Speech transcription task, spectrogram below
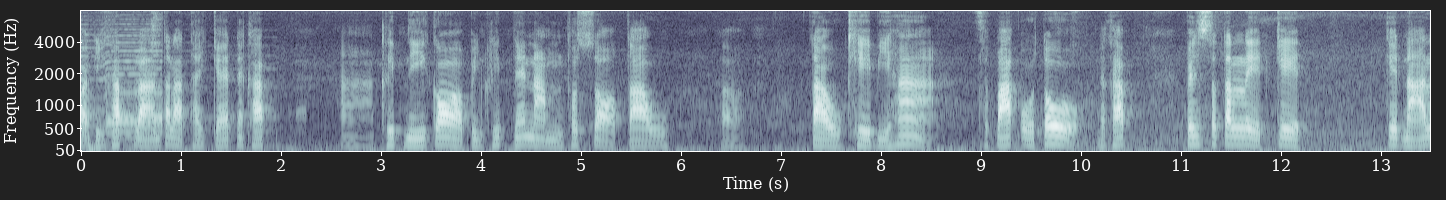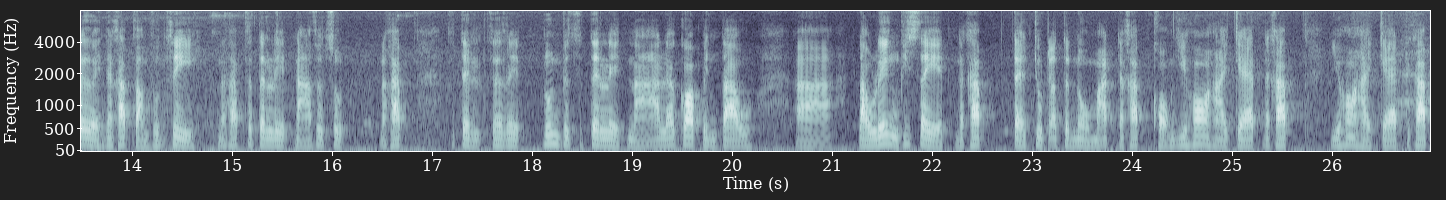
วัสดีครับ ร้านตลาดไทยแก๊สนะครับ คลิปนี้ก็เป็นคลิปแนะนำทดสอบเตาเตา KB5 Spark Auto นะครับ เป็นสแตนเลสเกรดเกรดหนาเลยนะครับ 304 นะครับสแตนเลสหนาสุดๆนะครับสแตนเลสรุ่นเป็นสแตนเลสหนา แล้วก็เป็นเตาอ่าเตาเร่งพิเศษนะครับ แต่จุดอัตโนมัตินะครับของยี่ห้อไฮแก๊สนะครับยี่ห้อไฮแก๊สนะครับ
